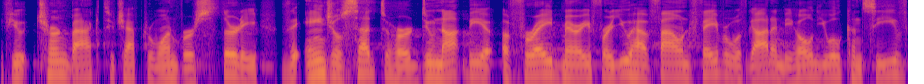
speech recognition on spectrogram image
If you turn back to chapter 1, verse 30, the angel said to her, Do not be afraid, Mary, for you have found favor with God, and behold, you will conceive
